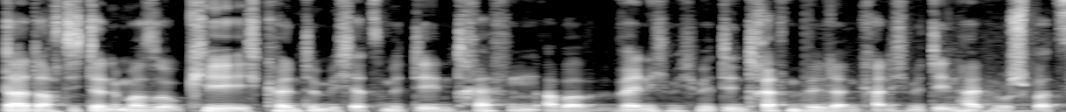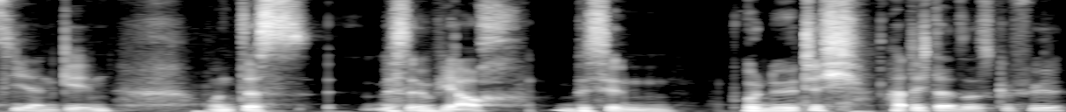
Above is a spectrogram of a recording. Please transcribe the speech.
da dachte ich dann immer so, okay, ich könnte mich jetzt mit denen treffen, aber wenn ich mich mit denen treffen will, dann kann ich mit denen halt nur spazieren gehen. Und das ist irgendwie auch ein bisschen unnötig, hatte ich dann so das Gefühl.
